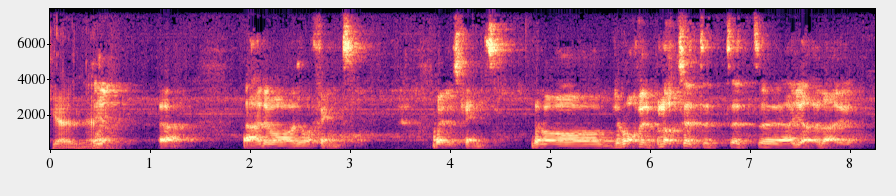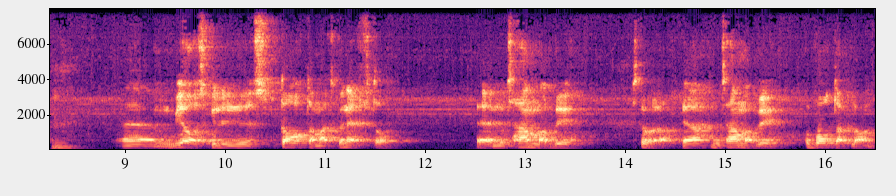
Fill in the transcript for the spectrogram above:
Gävle, ja. ja. ja. det, var, det var fint. Väldigt fint. Det var, det var väl på något sätt ett, ett uh, adjö där ju. Mm. Um, jag skulle ju starta matchen efter mot Hammarby, tror jag. Ja, mot Hammarby på bortaplan.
